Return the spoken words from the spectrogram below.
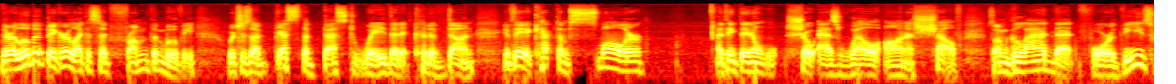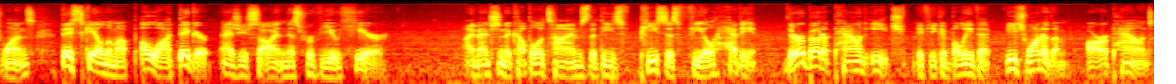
They're a little bit bigger, like I said, from the movie, which is, I guess, the best way that it could have done. If they had kept them smaller, I think they don't show as well on a shelf. So I'm glad that for these ones, they scaled them up a lot bigger, as you saw in this review here. I mentioned a couple of times that these pieces feel heavy. They're about a pound each, if you could believe it. Each one of them are a pound.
